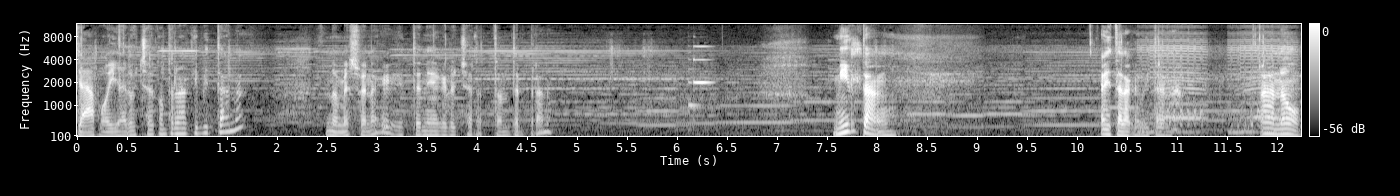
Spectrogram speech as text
¿ya voy a luchar contra la capitana? No me suena que tenía que luchar tan temprano. Milton. Ahí está la capitana. Ah, no,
